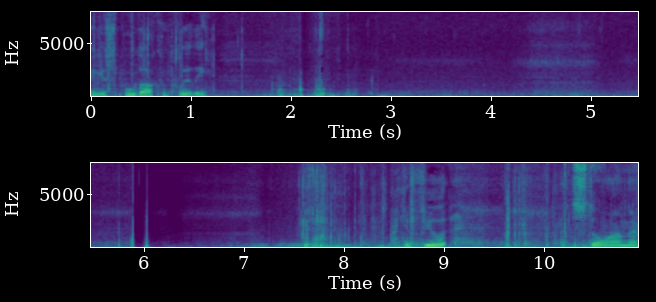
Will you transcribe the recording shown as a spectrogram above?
Thing is spooled out completely. I can feel it. It's still on there.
